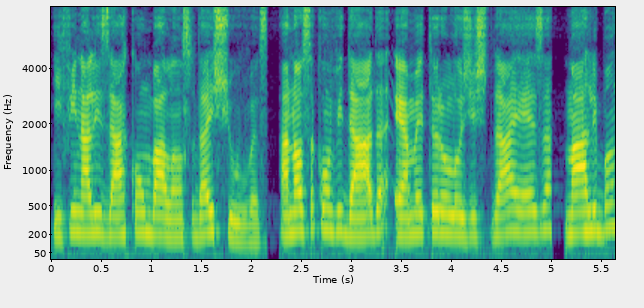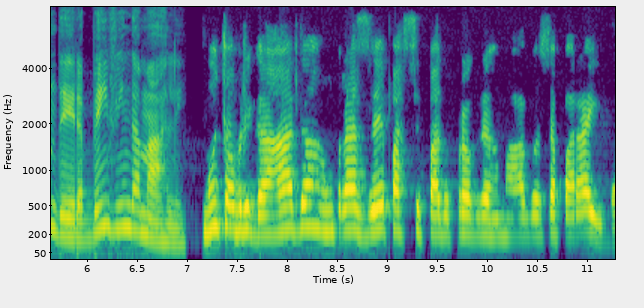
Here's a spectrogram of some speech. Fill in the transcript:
e finalizar com o balanço das chuvas. A nossa convidada é a meteorologista da AESA, Marli Bandeira. Bem-vinda, Marli. Muito obrigada, um prazer participar do programa Águas da Paraíba.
